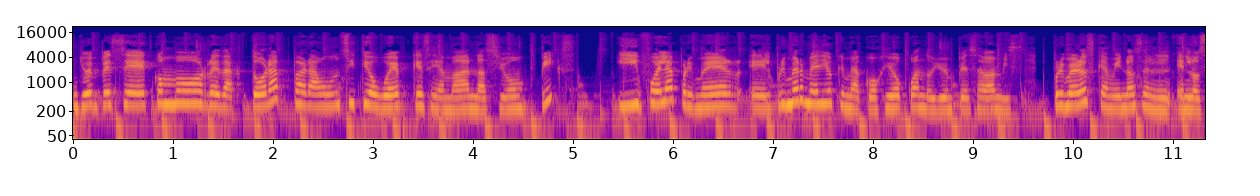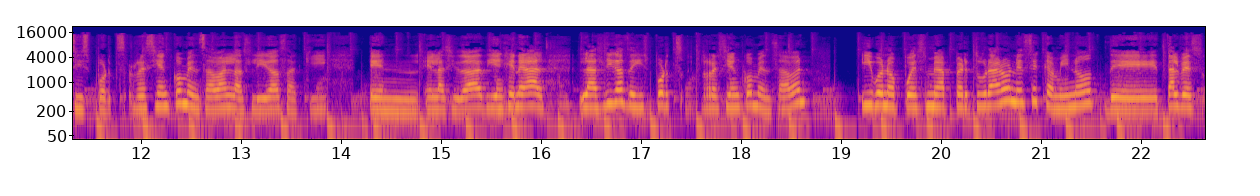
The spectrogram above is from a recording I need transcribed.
Yo empecé como redactora para un sitio web que se llamaba Nación Pix y fue la primer, el primer medio que me acogió cuando yo empezaba mis primeros caminos en, en los esports. Recién comenzaban las ligas aquí en, en, la ciudad y en general las ligas de esports recién comenzaban y bueno, pues me aperturaron ese camino de tal vez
